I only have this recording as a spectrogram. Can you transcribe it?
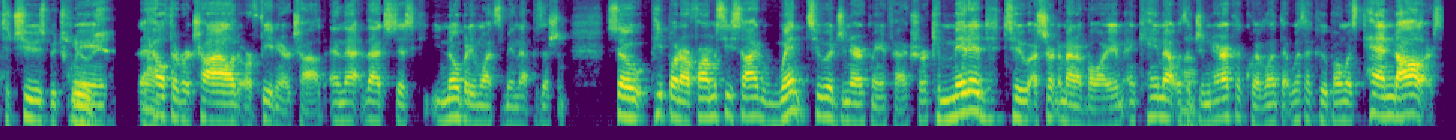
to choose between. The health of her child or feeding her child, and that that's just nobody wants to be in that position. So, people on our pharmacy side went to a generic manufacturer, committed to a certain amount of volume, and came out with wow. a generic equivalent that, with a coupon, was ten dollars.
